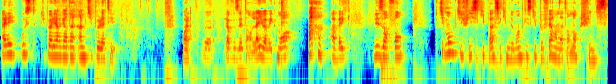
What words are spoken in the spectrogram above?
Allez, Oust, tu peux aller regarder un, petit peu la télé. Voilà, euh, là vous êtes en live avec moi, avec les enfants, petit, mon petit-fils qui passe et qui me demande qu'est-ce qu'il peut faire en attendant que je finisse.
